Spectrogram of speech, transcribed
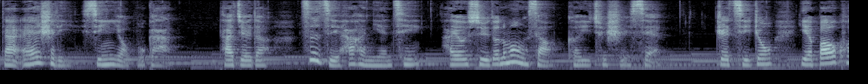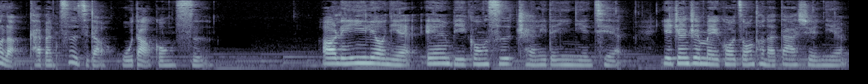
但 Ashley 心有不甘，他觉得自己还很年轻，还有许多的梦想可以去实现，这其中也包括了开办自己的舞蹈公司。二零一六年，ANB 公司成立的一年前，也正值美国总统的大选年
